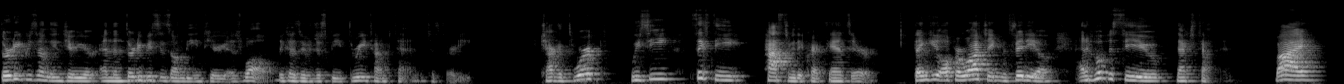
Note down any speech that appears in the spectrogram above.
30 pieces on the interior, and then 30 pieces on the interior as well, because it would just be 3 times 10, which is 30. Check its work. We see 60 has to be the correct answer. Thank you all for watching this video, and I hope to see you next time. Bye!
